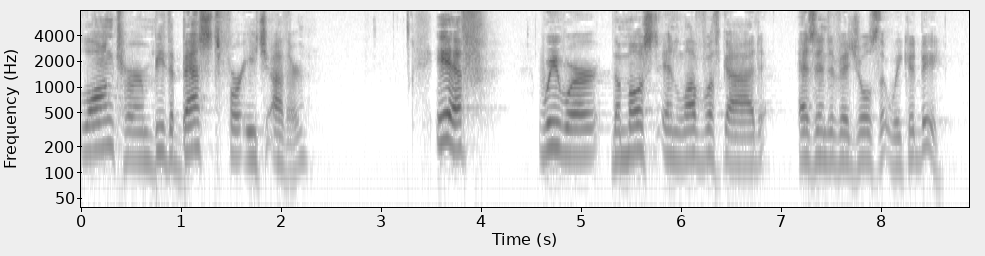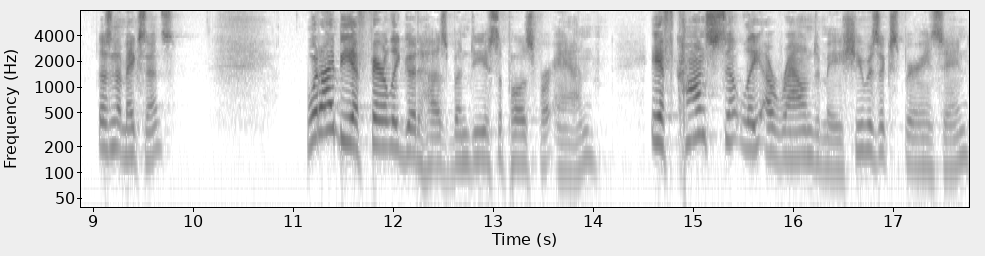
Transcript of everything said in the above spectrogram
long term be the best for each other if we were the most in love with God as individuals that we could be. Doesn't it make sense? Would I be a fairly good husband, do you suppose, for Ann, if constantly around me she was experiencing,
